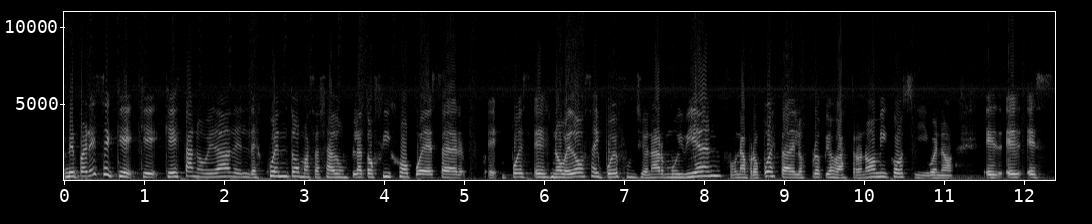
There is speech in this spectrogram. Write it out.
Me parece que, que- que esta novedad del descuento, más allá de un plato fijo, puede ser, eh, pues es novedosa y puede funcionar muy bien. Fue una propuesta de los propios gastronómicos y bueno, es, es-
